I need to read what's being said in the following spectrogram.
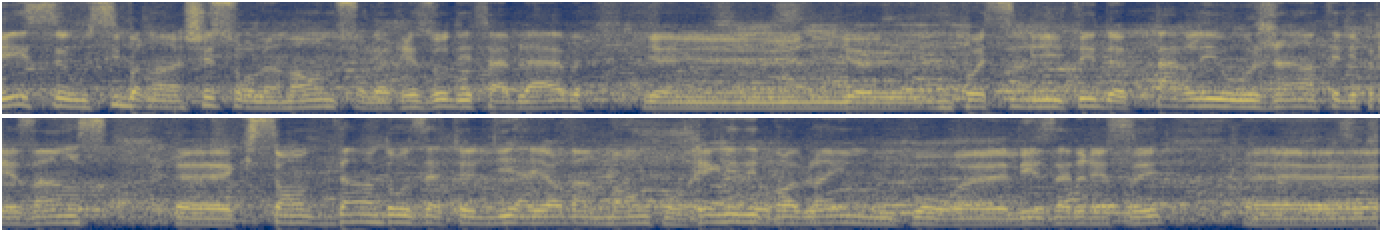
Et c'est aussi branché sur le monde, sur le réseau des Fab Labs. Il y a une, possibilité de parler aux gens en téléprésence euh, qui sont dans d'autres ateliers ailleurs dans le monde pour régler des problèmes ou pour euh, les adresser. Euh,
